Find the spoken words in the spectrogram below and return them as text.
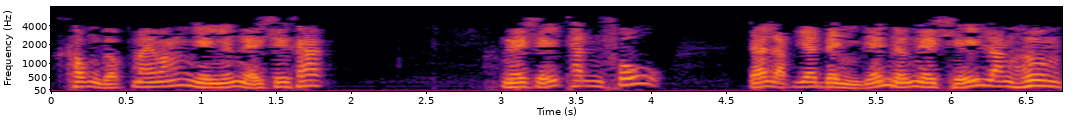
không được may mắn như những nghệ sĩ khác. Nghệ sĩ Thanh Phú đã lập gia đình với nữ nghệ sĩ Lan Hương,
